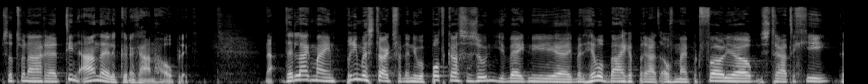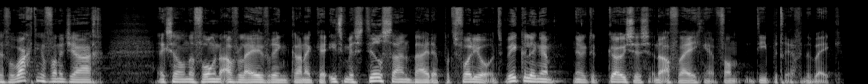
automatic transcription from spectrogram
zodat we naar 10 aandelen kunnen gaan hopelijk. Nou, dit lijkt mij een prima start van een nieuwe podcastseizoen. Je weet nu, je bent helemaal bijgepraat over mijn portfolio, de strategie, de verwachtingen van het jaar. En ik zal in de volgende aflevering kan ik iets meer stilstaan bij de portfolio-ontwikkelingen en ook de keuzes en de afwegingen van die betreffende week.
